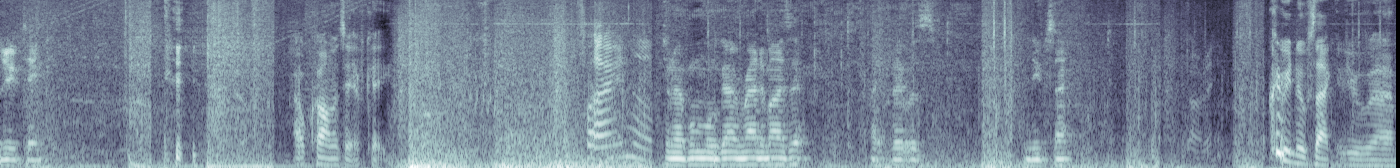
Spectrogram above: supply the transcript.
The noob team. How calm is AFK? Fine. Do you know if one will go and randomise it? Hopefully it was noob sack. Could be noob sack if you um,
